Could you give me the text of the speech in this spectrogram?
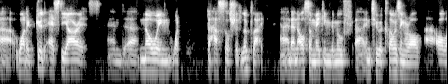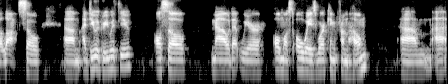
uh, what a good SDR is and uh, knowing what the hustle should look like, and then also making the move into a closing role all along. So um, I do agree with you. Also, now that we're almost always working from home, um, I,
